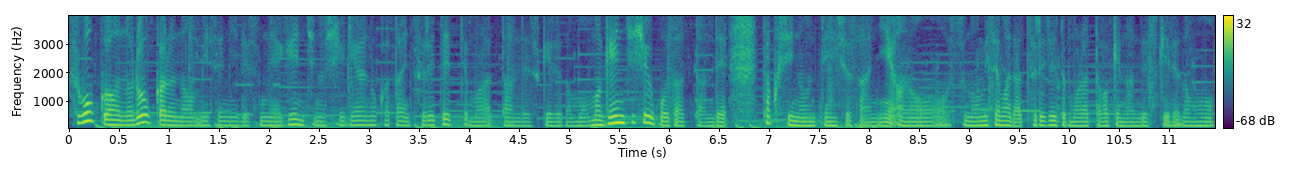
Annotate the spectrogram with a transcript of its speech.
すごくあのローカルなお店にですね現地の知り合いの方に連れてってもらったんですけれども、まあ、現地集合だったんでタクシーの運転手さんにあのそのお店までは連れてってもらったわけなんですけれども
